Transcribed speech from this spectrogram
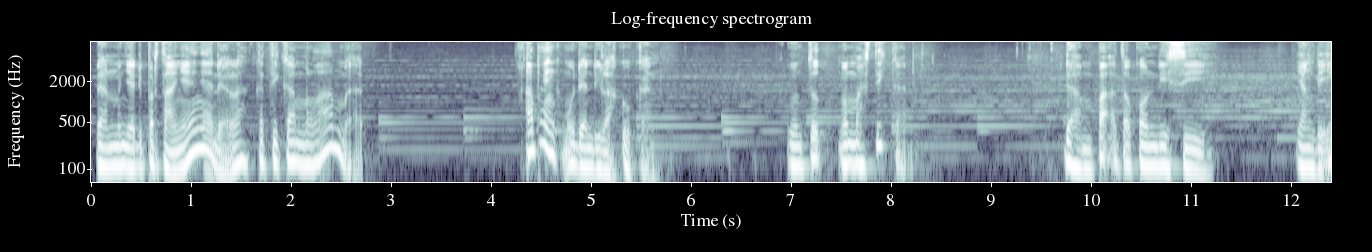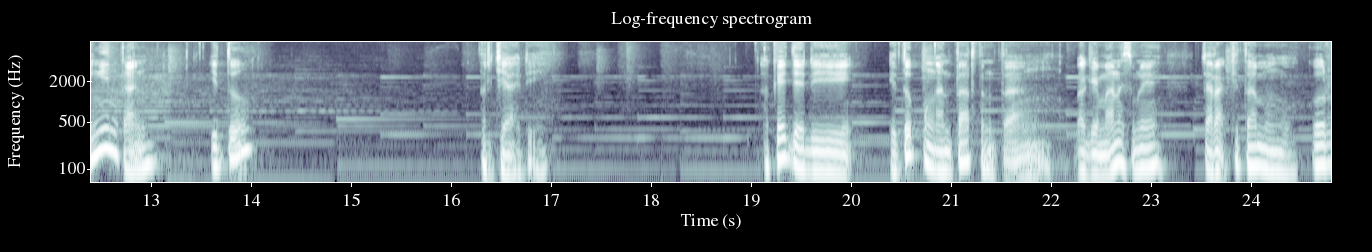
Dan menjadi pertanyaannya adalah ketika melambat, apa yang kemudian dilakukan untuk memastikan dampak atau kondisi yang diinginkan itu terjadi. Oke, jadi itu pengantar tentang bagaimana sebenarnya cara kita mengukur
